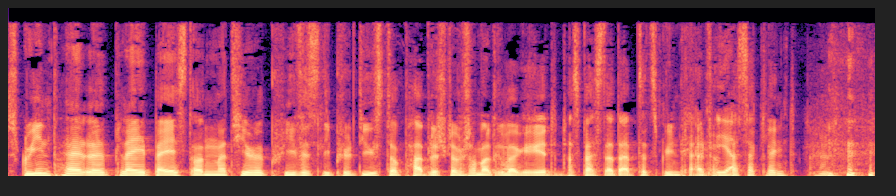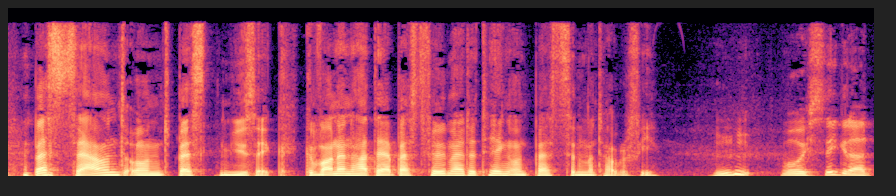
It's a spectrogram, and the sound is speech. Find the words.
Screenplay based on material previously produced or published. Wir haben schon mal drüber geredet, dass Best Adapted Screenplay einfach Ja. besser klingt. Best Sound und Best Music. Gewonnen hat er Best Film Editing und Best Cinematography. Hm. Wo ich sehe gerade,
